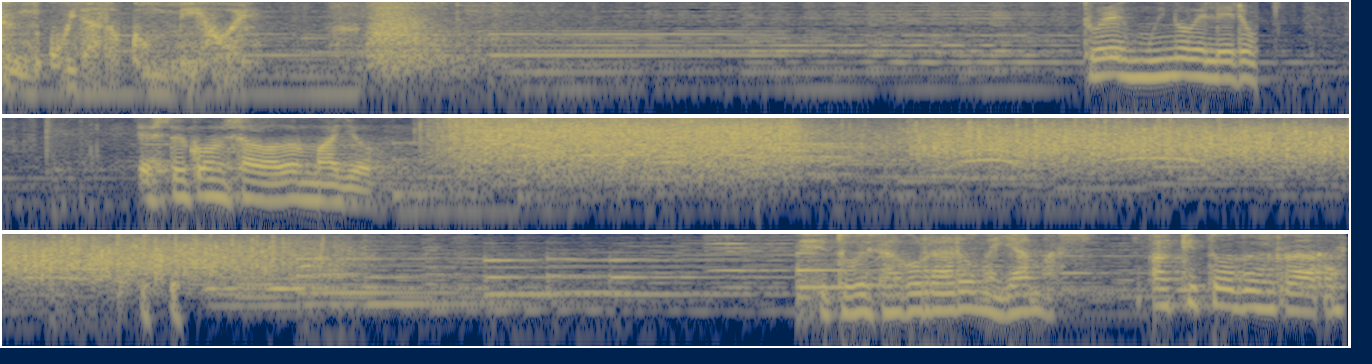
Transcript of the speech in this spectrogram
Ten cuidado conmigo, ¿eh? Tú eres muy novelero. Estoy con Salvador Mayo. Si tú ves algo raro, me llamas. Aquí todo es raro.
